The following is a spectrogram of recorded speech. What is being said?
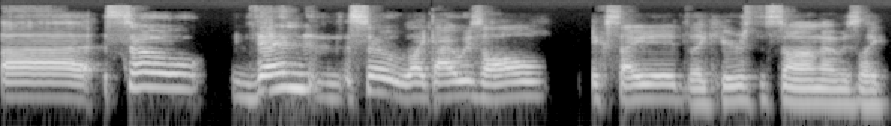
uh so then so like i was all excited. Like here's the song. I was like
